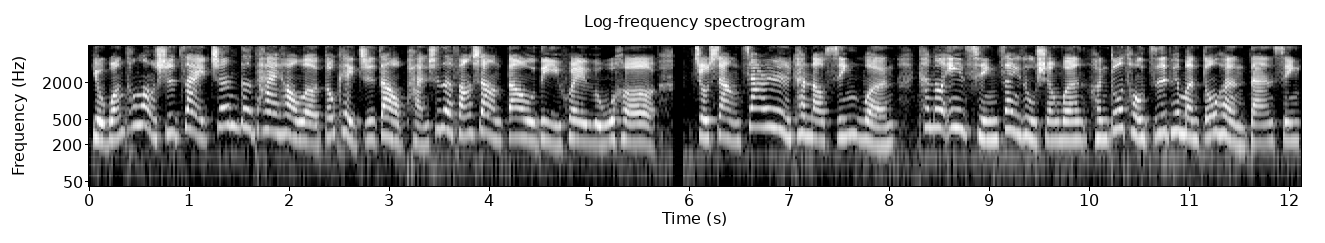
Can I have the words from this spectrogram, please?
有王彤老师在，真的太好了，都可以知道盘势的方向到底会如何。就像假日看到新闻，看到疫情再度升温，很多投资朋友们都很担心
